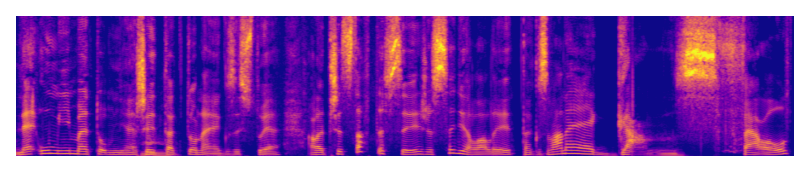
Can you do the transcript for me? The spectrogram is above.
neumíme to měřit, hmm. tak to neexistuje. Ale představte si, že se dělali takzvané Gansfeld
